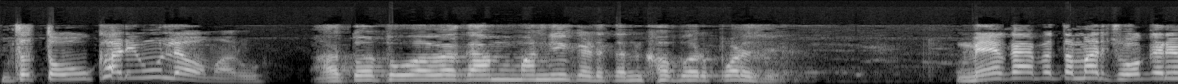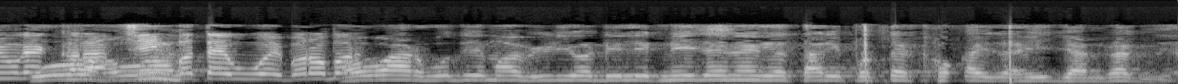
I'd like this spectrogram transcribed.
તો તો ઉખાડી હું લેવા મારું? આ તો તું હવે ગામમાં નીકળે તને ખબર પડશે. મેં કાંઈ તમારી છોકરીનું કઈ ખરાબ સીન બતાવ્યું હોય બરોબર? સવાર સુધીમાં વીડિયો ડિલીટ નહીં જાય ને એટલે તારી પોતે ઠોકાઈ જાય ધ્યાન રાખજે.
